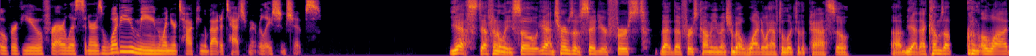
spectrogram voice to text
overview for our listeners. What do you mean when you're talking about attachment relationships? Yes, definitely. So yeah, in terms of Cyd your first that that first comment you mentioned about why do I have to look to the past? So um, yeah, that comes up a lot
